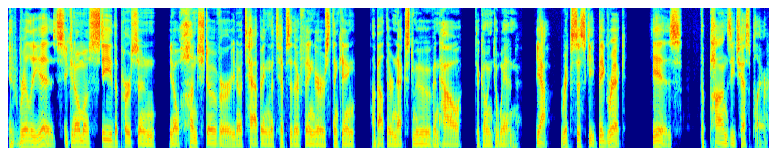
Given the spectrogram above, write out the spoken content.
It really is. You can almost see the person, you know, hunched over, you know, tapping the tips of their fingers, thinking about their next move and how they're going to win. Yeah, Rick Siskey, Big Rick, is the Ponzi chess player.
